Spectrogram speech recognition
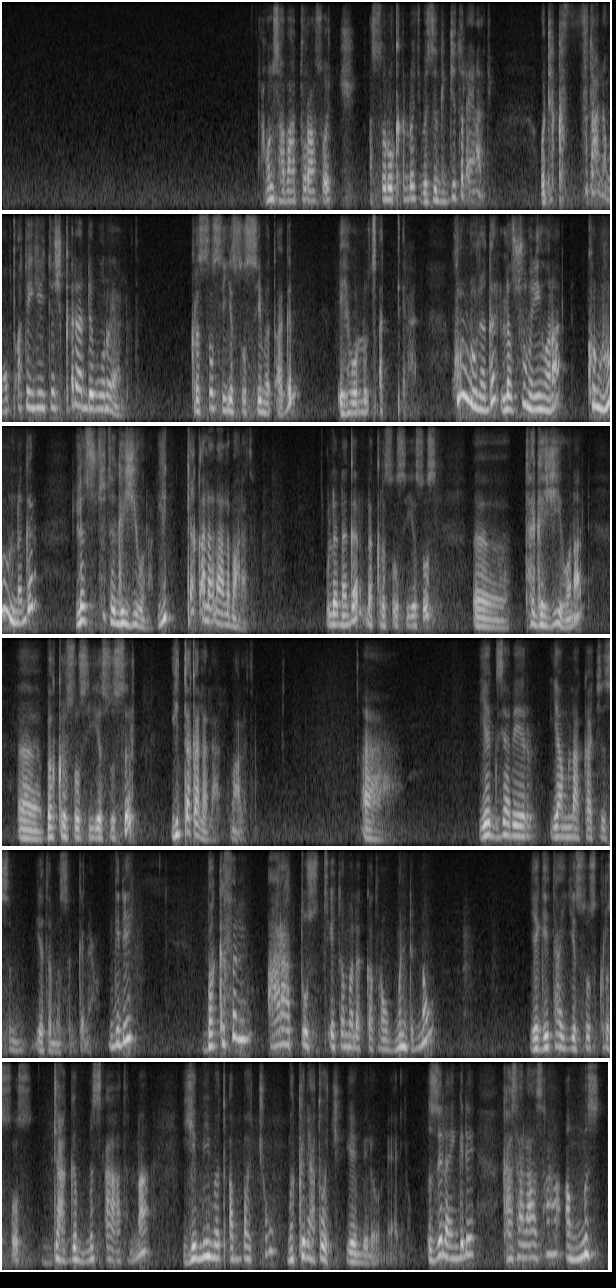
አሁን ሰባቱ ራሶች አስሩ ቀንዶች በዝግጅት ላይ ናቸው። ወደ ከፍታ ለመውጣት እየተሽቀዳደሙ ነው ያሉት። ክርስቶስ ኢየሱስ ሲመጣ ግን ይሄ ሁሉ ጸጥ ይላል። ሁሉ ነገር ለሱ ምን ይሆናል? ሁሉ ነገር ለሱ ተገዢ ይሆናል፣ ይጠቀለላል ማለት ነው። ሁሉ ነገር ለክርስቶስ ኢየሱስ ተገዢ ይሆናል። በክርስቶስ ኢየሱስ ስር ይጠቀለላል ማለት ነው። የእግዚአብሔር የአምላካችን ስም የተመሰገነ ይሁን። እንግዲህ በክፍል አራት ውስጥ የተመለከትነው ምንድን ነው? የጌታ ኢየሱስ ክርስቶስ ዳግም ምጽአትና የሚመጣባቸው ምክንያቶች የሚለውን ያየው። እዚህ ላይ እንግዲህ ከሰላሳ አምስት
